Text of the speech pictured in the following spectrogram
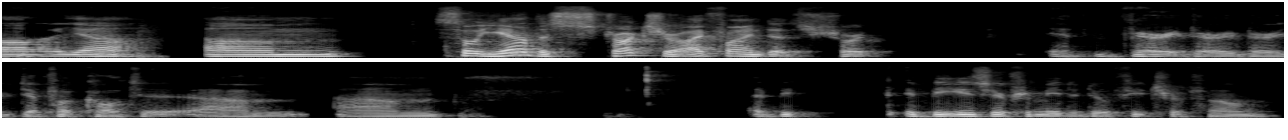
Uh, yeah. Um, so yeah, the structure I find it short it's very, very, very difficult. Um, um, it'd be it'd be easier for me to do a feature film.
